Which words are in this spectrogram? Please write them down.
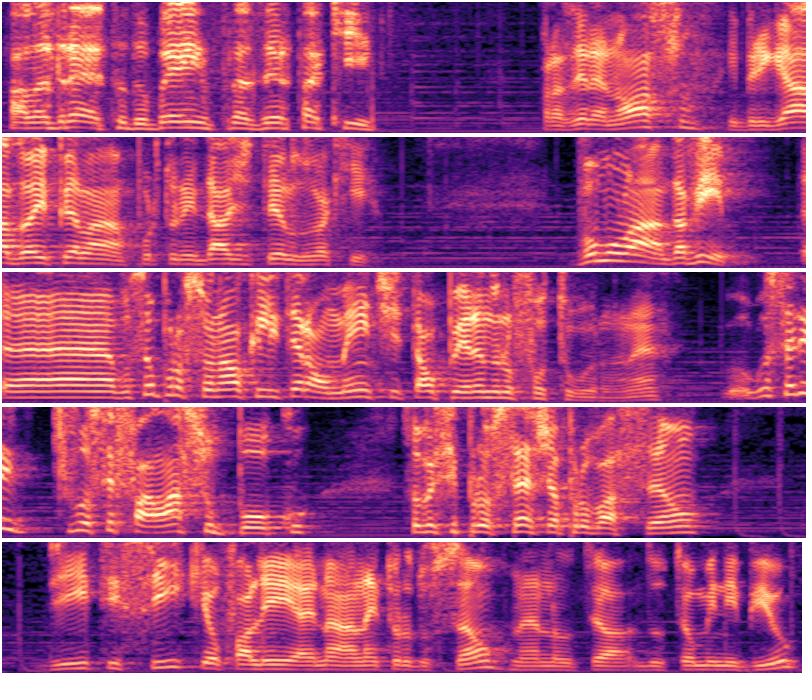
Fala, André, tudo bem? Prazer estar aqui. Prazer é nosso e obrigado aí pela oportunidade de tê-los aqui. Vamos lá, Davi. Uh, você é um profissional que literalmente está operando no futuro, né? Eu gostaria que você falasse um pouco sobre esse processo de aprovação de ETC que eu falei na, na introdução, né, no teu, do teu mini bill.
